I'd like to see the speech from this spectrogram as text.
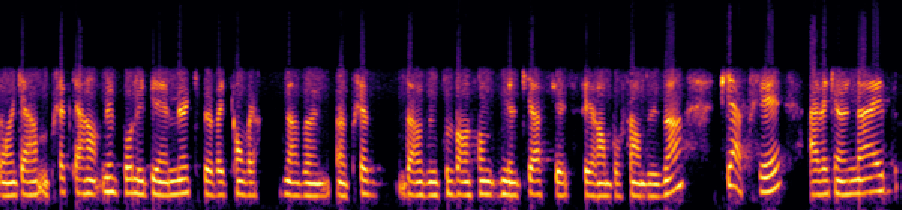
donc près de 40 000 pour les PME qui peuvent être convertis dans un, prêt, dans une subvention de 10 000 qui s'est remboursé en deux ans. Puis après, avec un aide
